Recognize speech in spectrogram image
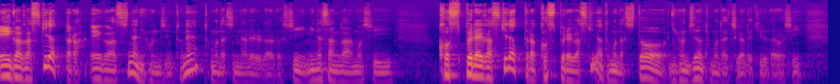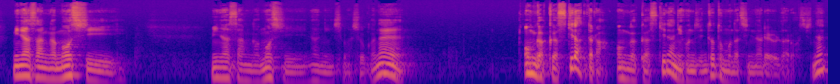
映画が好きだったら映画が好きな日本人とね友達になれるだろうし皆さんがもしコスプレが好きだったらコスプレが好きな友達と日本人の友達ができるだろうし皆さんがもし皆さんがもし何にしましょうかね。音楽が好きだったら音楽が好きな日本人と友達になれるだろうしね。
